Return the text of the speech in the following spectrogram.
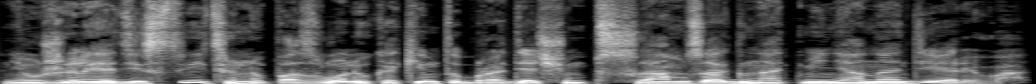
Неужели я действительно позволю каким-то бродячим псам загнать меня на дерево?»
